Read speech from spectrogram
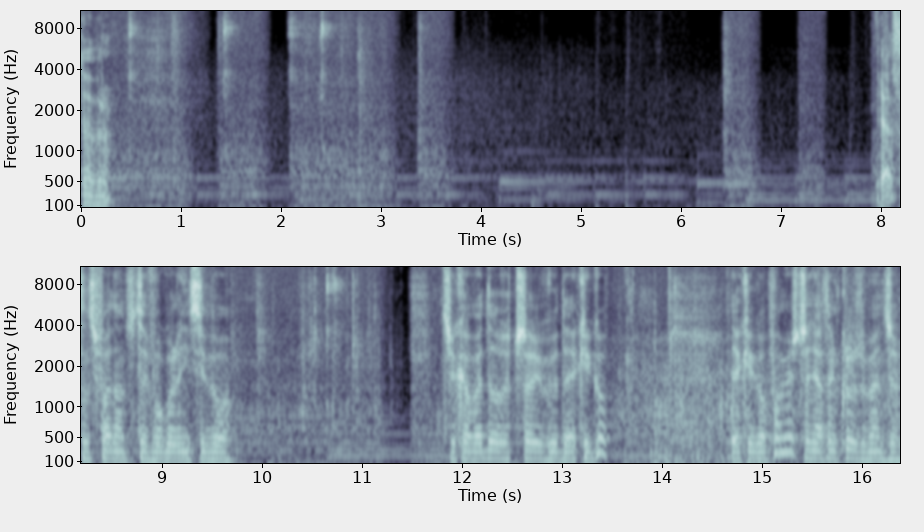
Dobra. Ja stąd spadam, tutaj w ogóle nic nie było. Ciekawe do czego, do jakiego, do jakiego pomieszczenia ten klucz będzie.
